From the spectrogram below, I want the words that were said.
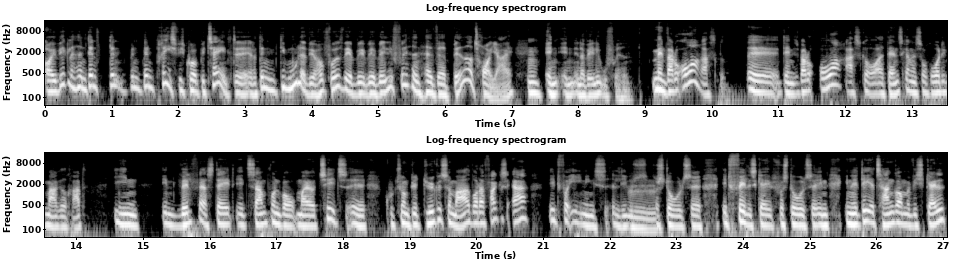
og i virkeligheden, den, den, den, den pris, vi skulle have betalt, øh, eller den, de muligheder, vi har fået ved, ved, ved at vælge friheden, havde været bedre, tror jeg, mm. end, end, end at vælge ufriheden. Men var du overrasket, øh, Dennis, var du overrasket over, at danskerne så hurtigt markede ret i en en velfærdsstat, et samfund, hvor majoritetskulturen øh, bliver dyrket så meget, hvor der faktisk er et foreningslivsforståelse, mm. et fællesskabsforståelse, en, en idé og tanke om, at vi skal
